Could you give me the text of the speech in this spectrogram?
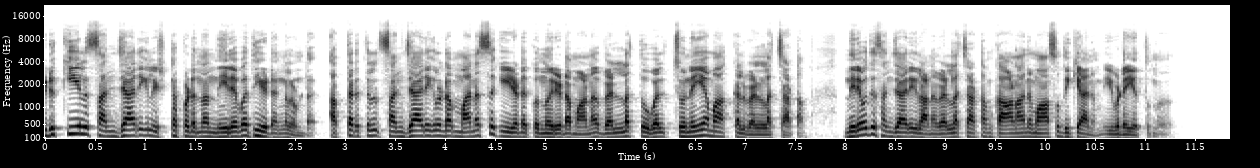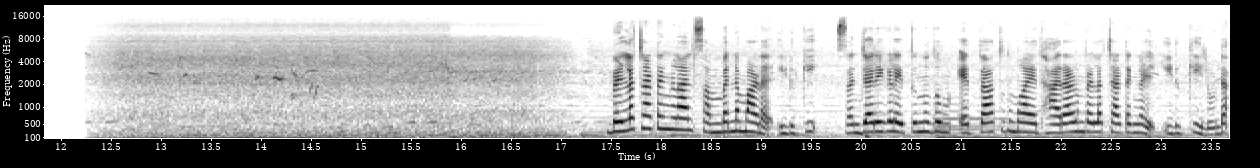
ഇടുക്കിയിൽ സഞ്ചാരികൾ ഇഷ്ടപ്പെടുന്ന നിരവധി ഇടങ്ങളുണ്ട്. അത്തരത്തിൽ സഞ്ചാരികളുടെ മനസ്സ് കീഴടക്കുന്ന ഒരിടമാണ് വെള്ളത്തുവൽ ചുനയമാക്കൽ വെള്ളച്ചാട്ടം. നിരവധി സഞ്ചാരികളാണ് വെള്ളച്ചാട്ടം കാണാനും ആസ്വദിക്കാനും ഇവിടെ എത്തുന്നത്. വെള്ളച്ചാട്ടങ്ങളാൽ സമ്പന്നമാണ് ഇടുക്കി. സഞ്ചാരികൾ എത്തുന്നതും എത്താത്തതുമായ ധാരാളം വെള്ളച്ചാട്ടങ്ങൾ ഇടുക്കിയിലുണ്ട്.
